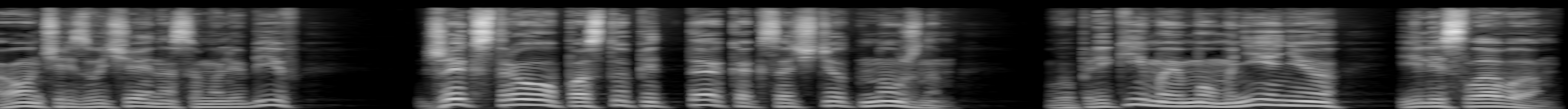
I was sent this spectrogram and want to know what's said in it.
а он чрезвычайно самолюбив, Джек Строу поступит так, как сочтет нужным, вопреки моему мнению или словам.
